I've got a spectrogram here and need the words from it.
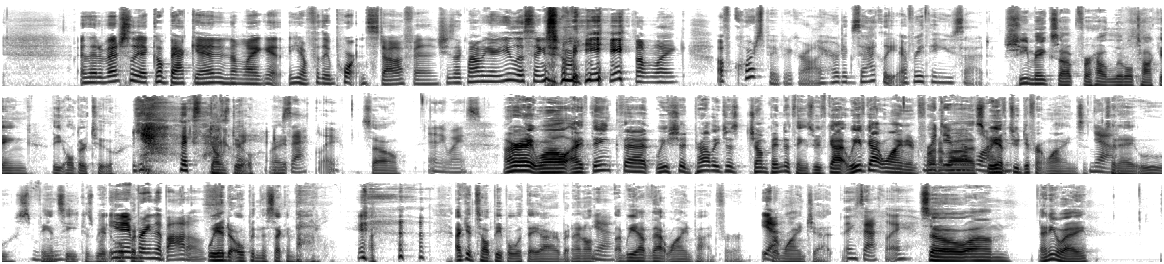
And then eventually I come back in and I'm like, eh, you know, for the important stuff. And she's like, Mommy, are you listening to me? and I'm like, Of course, baby girl. I heard exactly everything you said. She makes up for how little talking the older two. Yeah, exactly. Don't right? Exactly. So, Anyways, all right. Well, I think that we should probably just jump into things. We've got we've got wine in front do of have us. We have two different wines Yeah. today. Ooh, it's fancy mm-hmm. because we you had to didn't open. bring the bottles. we had to open the second bottle. I, could tell people what they are, but I don't. Yeah. We have that wine pod for Yeah. for wine chat. exactly. So, um, anyway,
